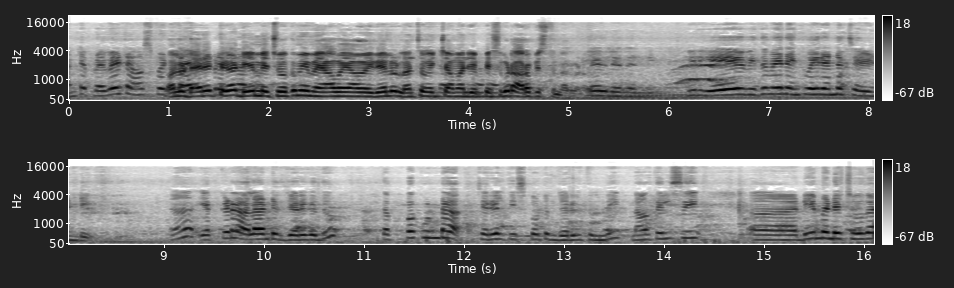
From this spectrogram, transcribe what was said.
అంటే ప్రైవేట్ వాళ్ళు హాస్పిటల్ డైరెక్ట్గా డిఎంహెచ్ఓకి మేము యాభై యాభై వేలు లంచం ఇచ్చామని చెప్పేసి కూడా ఆరోపిస్తున్నారు లేదు లేదండి. మీరు ఏ విధమైన ఎంక్వైరీ అయినా చేయండి. ఎక్కడ అలాంటిది జరగదు. తప్పకుండా చర్యలు తీసుకోవటం జరుగుతుంది. నాకు తెలిసి డిఎంఎన్హెచ్ఓగా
